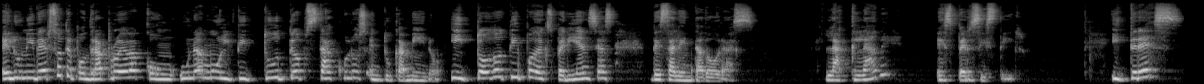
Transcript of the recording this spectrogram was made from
el universo te pondrá a prueba con una multitud de obstáculos en tu camino y todo tipo de experiencias desalentadoras. La clave es persistir. Y 3.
